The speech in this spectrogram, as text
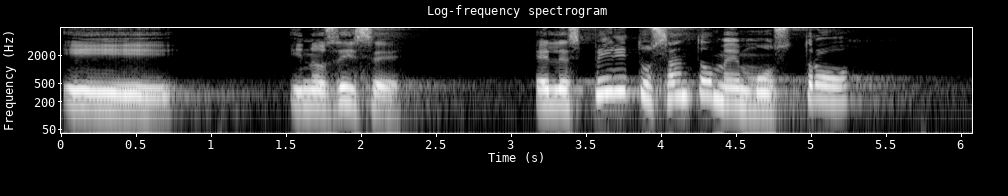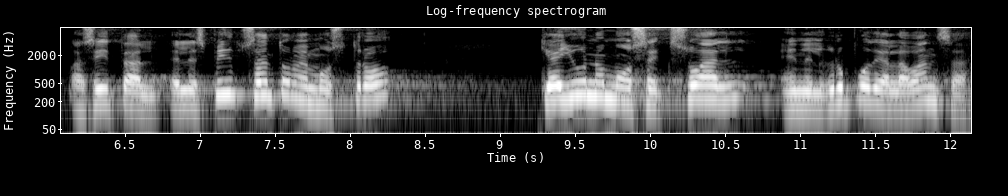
y, nos dice, el Espíritu Santo me mostró, así tal, el Espíritu Santo me mostró que hay un homosexual en el grupo de alabanza.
